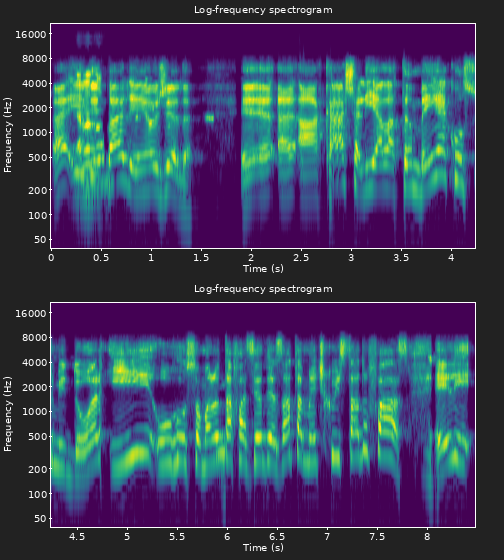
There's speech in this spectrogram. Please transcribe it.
Ah, e Ela detalhe, não... hein, Ojeda? É, a, a, Caixa ali, ela também é consumidor e o Russomano está fazendo exatamente o que o Estado faz. Ele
